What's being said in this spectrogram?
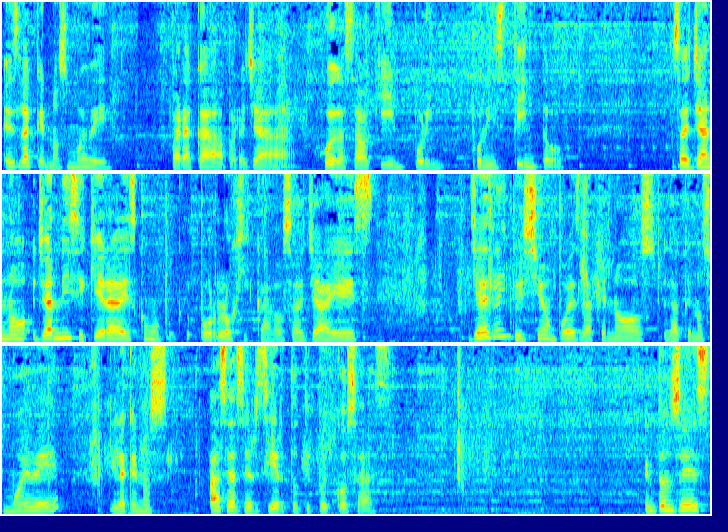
es la que nos mueve para acá, para allá, juega sabaquín por, por instinto. O sea, ya no, ya ni siquiera es como por, por, lógica, o sea, ya es, ya es la intuición, pues, la que nos, la que nos mueve y la que nos hace hacer cierto tipo de cosas. Entonces,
